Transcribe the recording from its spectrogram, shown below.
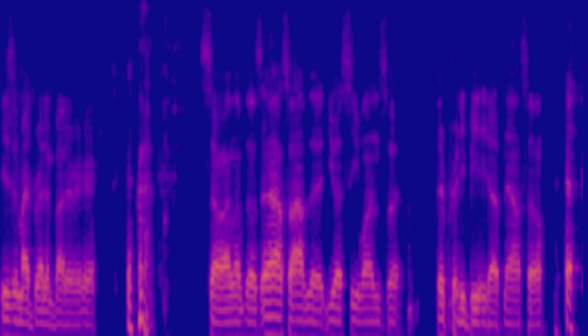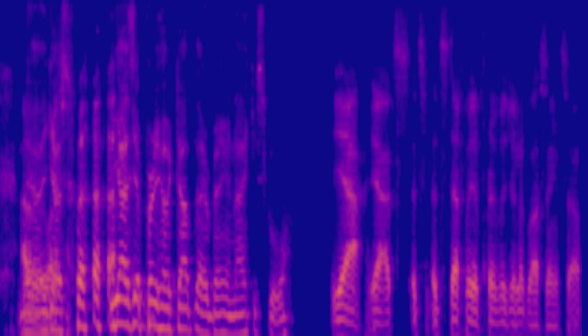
These are my bread and butter right here. so I love those. And I also have the USC ones, but they're pretty beat up now. So Yeah, you guys you guys get pretty hooked up there being a Nike school. Yeah, yeah, it's it's it's definitely a privilege and a blessing. So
